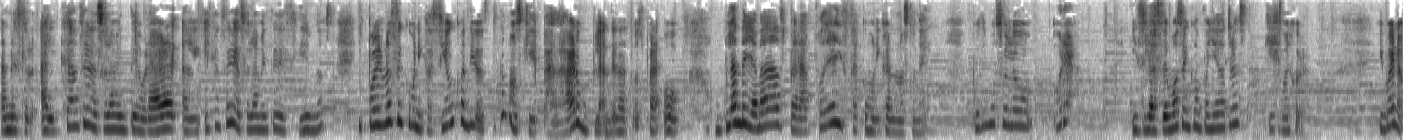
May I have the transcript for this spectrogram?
a nuestro alcance de solamente orar, al alcance de solamente decidirnos y ponernos en comunicación con Dios. No tenemos que pagar un plan de datos para, o un plan de llamadas para poder estar comunicándonos con Él. Podemos solo orar. Y si lo hacemos en compañía de otros, ¿qué es mejor? Y bueno,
